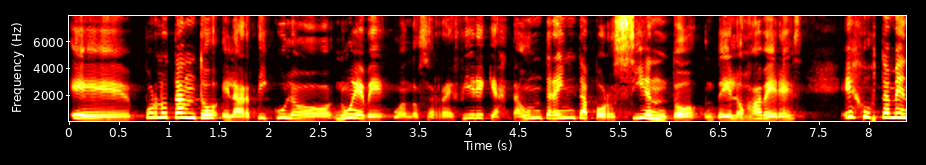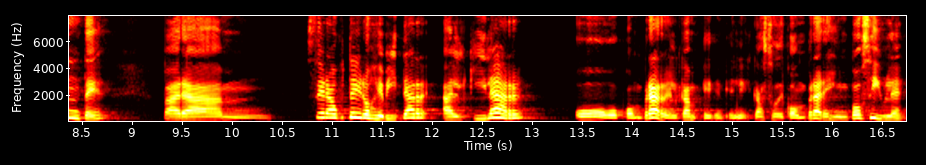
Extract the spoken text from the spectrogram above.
Eh, por lo tanto, el artículo 9, cuando se refiere que hasta un 30% de los haberes, es justamente para mm, ser austeros, evitar alquilar o comprar, en el, caso de comprar es imposible,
